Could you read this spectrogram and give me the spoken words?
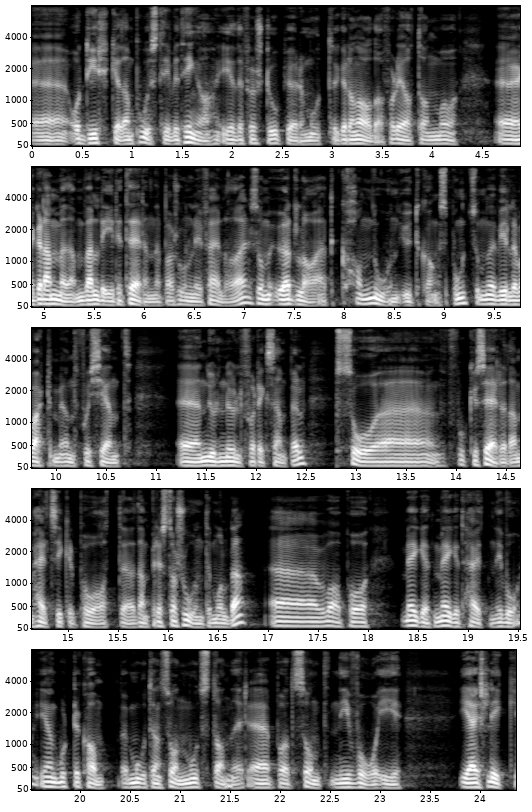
eh, å dyrke de positive tinga i det første oppgjøret mot Granada. fordi at han må eh, glemme de veldig irriterende personlige feilene der, som ødela et kanonutgangspunkt, som det ville vært med en fortjent 0-0 eh, f.eks. Så fokuserer de helt sikkert på at den prestasjonen til Molde var på meget, meget høyt nivå i en bortekamp mot en sånn motstander eh, på et sånt nivå i, i ei slik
